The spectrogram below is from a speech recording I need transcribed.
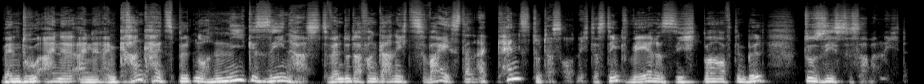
wenn du eine, eine, ein Krankheitsbild noch nie gesehen hast, wenn du davon gar nichts weißt, dann erkennst du das auch nicht. Das Ding wäre sichtbar auf dem Bild, du siehst es aber nicht.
